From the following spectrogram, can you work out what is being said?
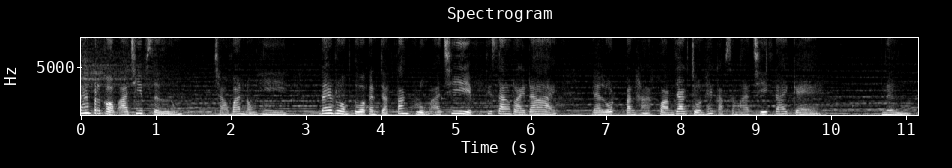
การประกอบอาชีพเสริม ชาวบ้านหนองฮีได้รวมตัวกันจัดตั้งกลุ่มอาชีพที่สร้างรายได้ และลดปัญหาความยากจนให้กับสมาชิกได้แก่ 1.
